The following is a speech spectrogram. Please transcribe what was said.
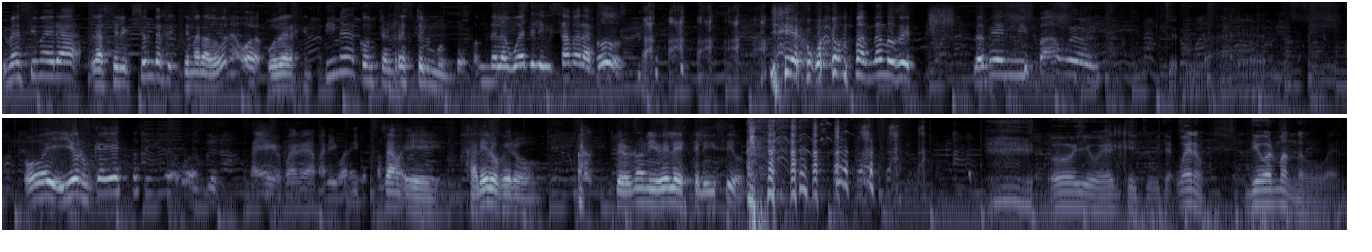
Y más encima era la selección de, Maradona o, de Argentina contra el resto del mundo. Onda la weá televisada para todos. y el weón mandándose la pega en mi fa, weón. Oye, yo nunca había visto video, weón. Sabía que weón era marihuanero. O sea, eh, jalero, pero pero no a niveles televisivos. Oye, weón, qué chucha. Bueno, Diego Armando, pues, weón.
